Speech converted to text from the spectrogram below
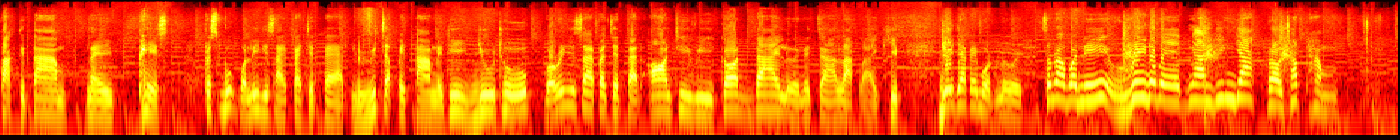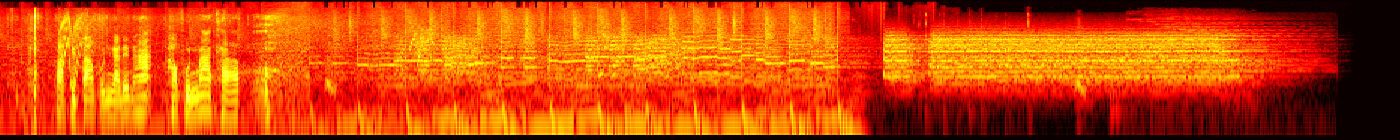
ฝากติดตามในเพจ Facebook b o l l y Design 878 หรือจะไปตามในที่ YouTube b o l l y Design 878 on TV ก็ได้เลยนะจ๊ะ หลากหลายคลิป เยอะแยะไปหมดเลยสำหรับวันนี้ Renovate งานยิ่งยากเราชอบทำ ฝากติดตามผลงานด้วยนะฮะ ขอบคุณมากครับ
